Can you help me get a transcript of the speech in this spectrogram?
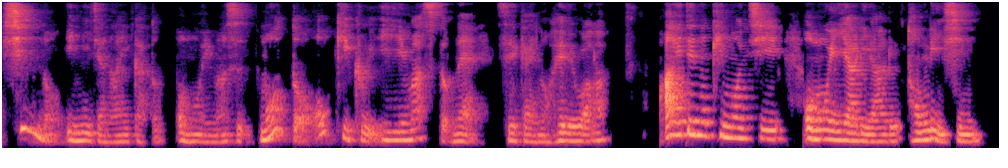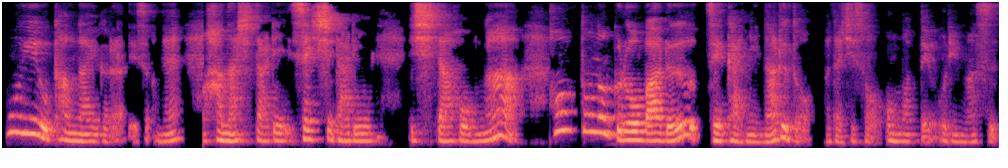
真の意味じゃないかと思います。もっと大きく言いますとね、世界の平和。相手の気持ち、思いやりある、同理心。こういう考え方ですよね。話したり、接したりした方が、本当のグローバル世界になると、私そう思っております。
